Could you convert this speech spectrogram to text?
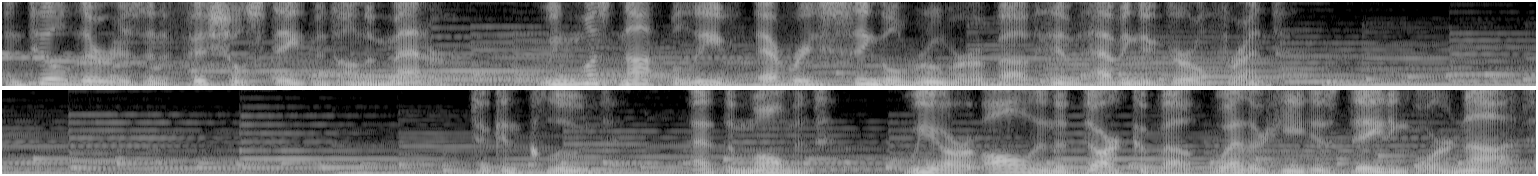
Until there is an official statement on the matter, we must not believe every single rumor about him having a girlfriend. To conclude, at the moment, we are all in the dark about whether he is dating or not.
